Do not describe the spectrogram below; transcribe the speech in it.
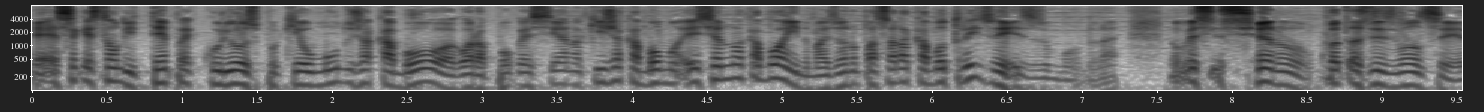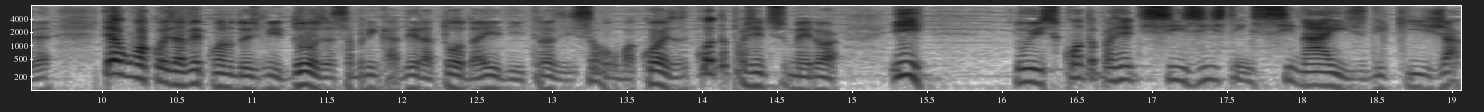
essa questão de tempo é curioso, porque o mundo já acabou agora há pouco. Esse ano aqui já acabou. Esse ano não acabou ainda, mas o ano passado acabou três vezes o mundo, né? Vamos ver se esse ano quantas vezes vão ser, né? Tem alguma coisa a ver com o ano 2012, essa brincadeira toda aí de transição, alguma coisa? Conta pra gente isso melhor. E Luiz, conta pra gente se existem sinais de que já,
